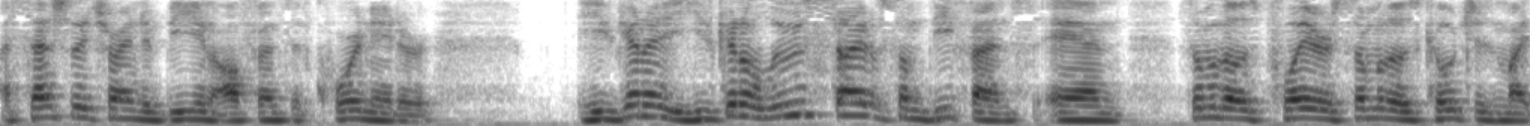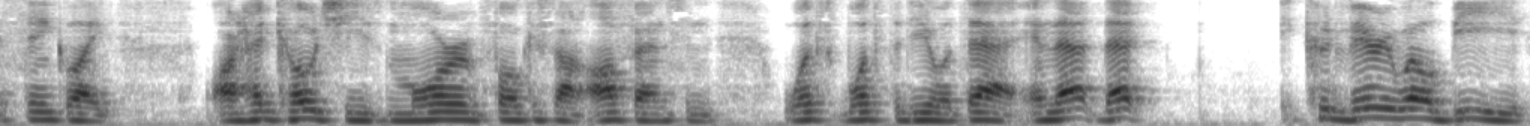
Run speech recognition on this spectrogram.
essentially trying to be an offensive coordinator, he's gonna he's gonna lose sight of some defense and some of those players some of those coaches might think like our head coach he's more focused on offense and what's what's the deal with that? And that that could very well be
